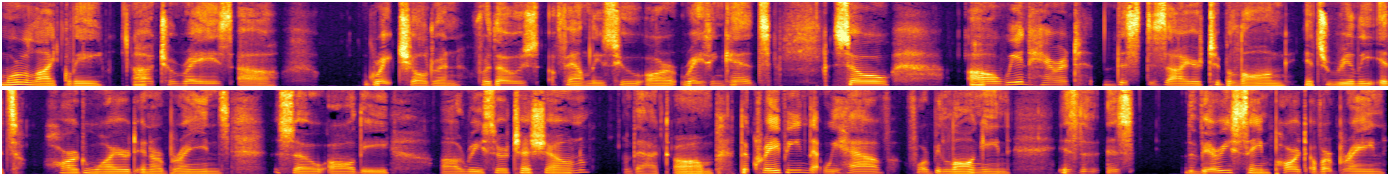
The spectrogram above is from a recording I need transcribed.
more likely uh, to raise uh, great children for those families who are raising kids. So, uh, we inherit this desire to belong. It's really, it's hardwired in our brains. So, all the uh, research has shown that um, the craving that we have for belonging is the, is the very same part of our brain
